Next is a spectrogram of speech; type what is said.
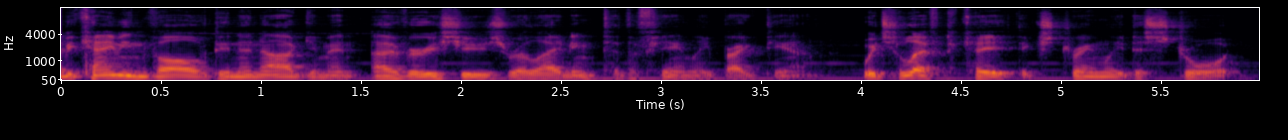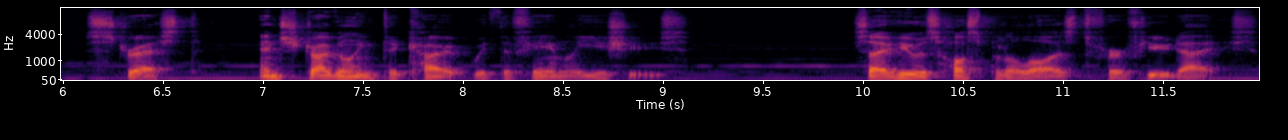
became involved in an argument over issues relating to the family breakdown, which left Keith extremely distraught, stressed, and struggling to cope with the family issues. So he was hospitalised for a few days.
